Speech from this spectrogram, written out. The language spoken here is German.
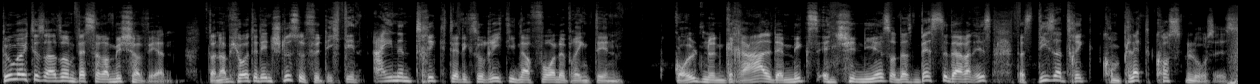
Du möchtest also ein besserer Mischer werden. Dann habe ich heute den Schlüssel für dich, den einen Trick, der dich so richtig nach vorne bringt, den goldenen Gral der Mix-Engineers. Und das Beste daran ist, dass dieser Trick komplett kostenlos ist.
